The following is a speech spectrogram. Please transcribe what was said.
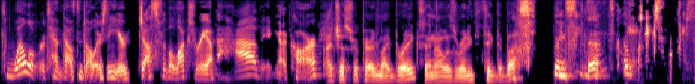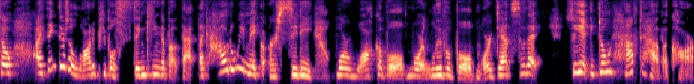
it's well over ten thousand dollars a year just for the luxury of having a car. I just repaired my brakes and I was ready to take the bus instead. Exactly. exactly. So I think there's a lot of people thinking about that. Like, how do we make our city more walkable, more livable, more dense, so that so you, you don't have to have a car,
